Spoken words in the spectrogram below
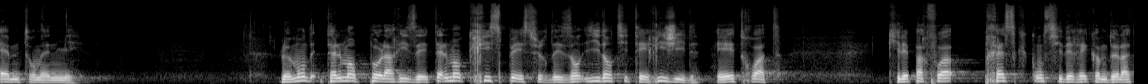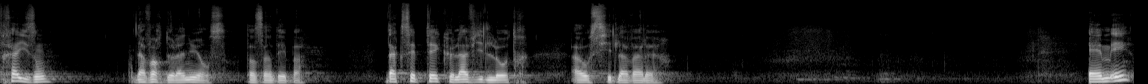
aime ton ennemi. Le monde est tellement polarisé, tellement crispé sur des identités rigides et étroites, qu'il est parfois presque considéré comme de la trahison d'avoir de la nuance dans un débat, d'accepter que l'avis de l'autre a aussi de la valeur. Aimer,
